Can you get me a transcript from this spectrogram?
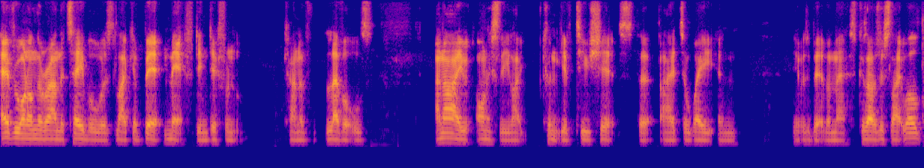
everyone on the around the table was like a bit miffed in different kind of levels. And I honestly like couldn't give two shits that I had to wait and it was a bit of a mess because I was just like, well,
